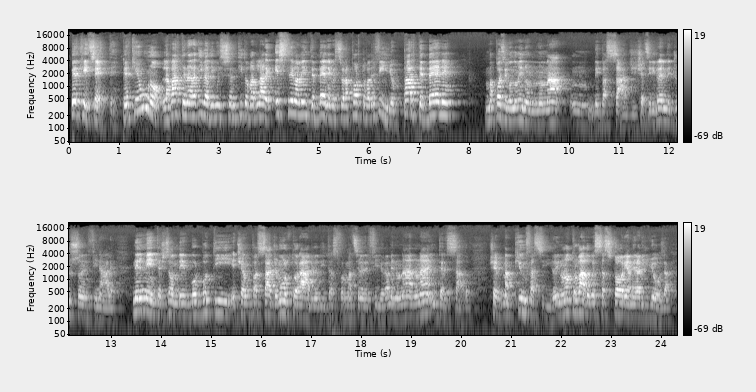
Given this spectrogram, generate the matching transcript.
Perché 7? Perché uno, la parte narrativa di cui ho sentito parlare estremamente bene, questo rapporto padre-figlio, parte bene, ma poi secondo me non, non ha mh, dei passaggi, cioè si riprende giusto nel finale. Nel mentre ci sono dei borbotti e c'è un passaggio molto rapido di trasformazione del figlio che a me non ha, non ha interessato, cioè, ma più infastidito. Io non ho trovato questa storia meravigliosa.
